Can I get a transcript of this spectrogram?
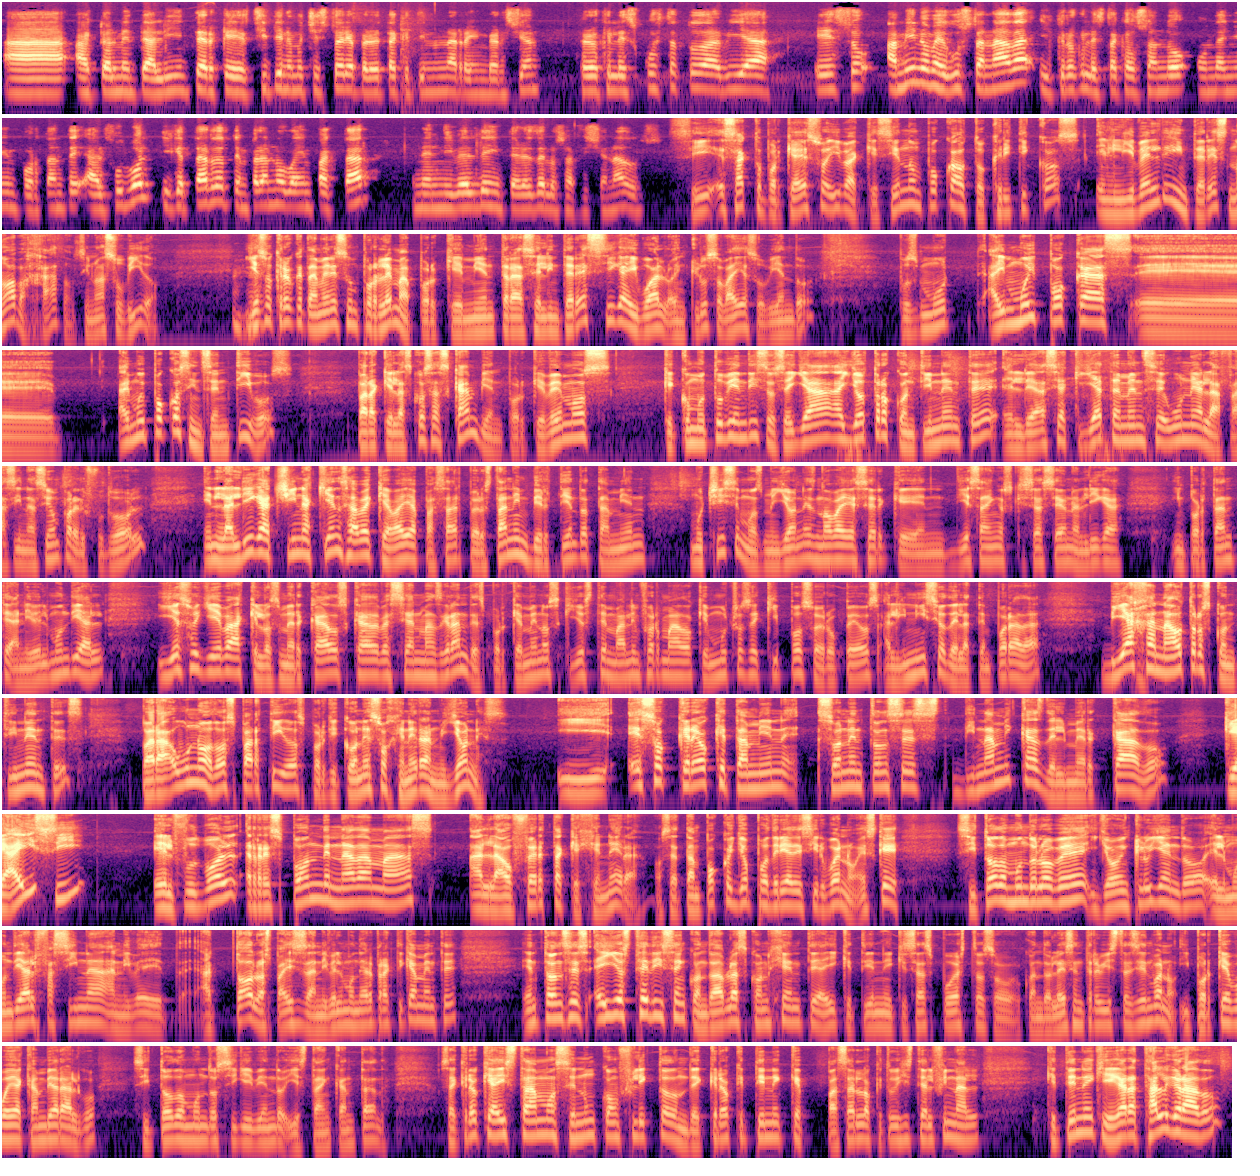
actualmente al Inter, que sí tiene mucha historia, pero ahorita que tiene una reinversión, pero que les cuesta todavía eso. A mí no me gusta nada y creo que le está causando un daño importante al fútbol y que tarde o temprano va a impactar en el nivel de interés de los aficionados. Sí, exacto, porque a eso iba, que siendo un poco autocríticos, el nivel de interés no ha bajado, sino ha subido. Y eso creo que también es un problema, porque mientras el interés siga igual o incluso vaya subiendo, pues hay muy pocas eh, hay muy pocos incentivos para que las cosas cambien, porque vemos que como tú bien dices, o sea, ya hay otro continente, el de Asia, que ya también se une a la fascinación por el fútbol. En la Liga China, quién sabe qué vaya a pasar, pero están invirtiendo también muchísimos millones. No vaya a ser que en 10 años quizás sea una liga importante a nivel mundial. Y eso lleva a que los mercados cada vez sean más grandes, porque a menos que yo esté mal informado, que muchos equipos europeos al inicio de la temporada viajan a otros continentes para uno o dos partidos porque con eso generan millones. Y eso creo que también son entonces dinámicas del mercado que ahí sí el fútbol responde nada más a la oferta que genera. O sea, tampoco yo podría decir, bueno, es que si todo el mundo lo ve, yo incluyendo, el mundial fascina a nivel a todos los países a nivel mundial prácticamente, entonces, ellos te dicen cuando hablas con gente ahí que tiene quizás puestos o cuando lees entrevistas, dicen, bueno, ¿y por qué voy a cambiar algo si todo mundo sigue viendo y está encantado? O sea, creo que ahí estamos en un conflicto donde creo que tiene que pasar lo que tú dijiste al final, que tiene que llegar a tal grado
